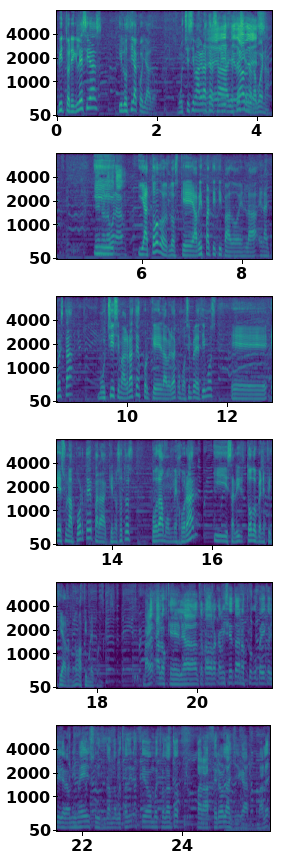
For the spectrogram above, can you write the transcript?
Víctor Iglesias y Lucía Collado. Muchísimas gracias a y enhorabuena. Y, enhorabuena y a todos los que habéis participado en la, en la encuesta, muchísimas gracias porque la verdad, como siempre decimos, eh, es un aporte para que nosotros podamos mejorar y salir todos beneficiados, ¿no? A fin de cuentas. A los que le ha tocado la camiseta, no os preocupéis que os llegará un email solicitando vuestra dirección, vuestros datos para haceroslas llegar, ¿vale?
